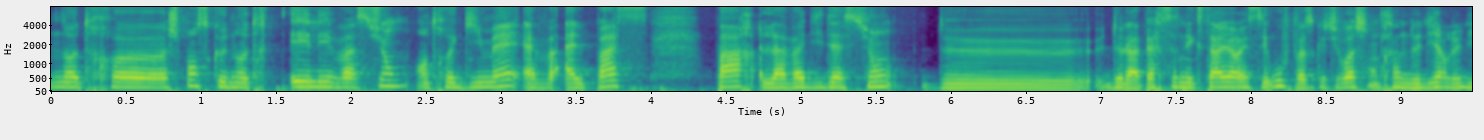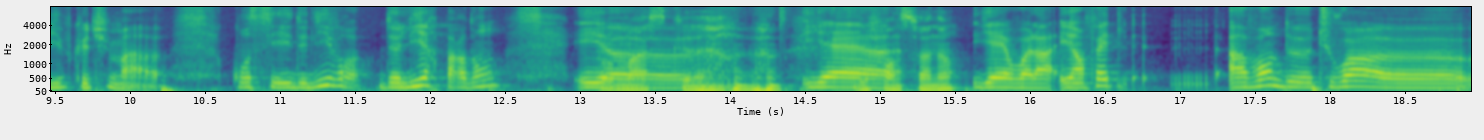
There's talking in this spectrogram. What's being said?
notre, euh, je pense que notre élévation entre guillemets, elle, passe par la validation de de la personne extérieure et c'est ouf parce que tu vois, je suis en train de lire le livre que tu m'as conseillé de lire, de lire, pardon. Et Pour euh, masque de France Fanon. Yeah, voilà. Et en fait, avant de, tu vois, euh,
